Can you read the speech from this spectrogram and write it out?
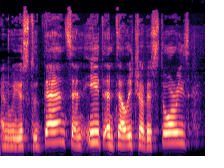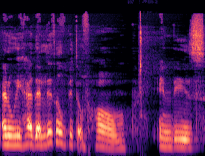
and we used to dance and eat and tell each other stories, and we had a little bit of home in these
